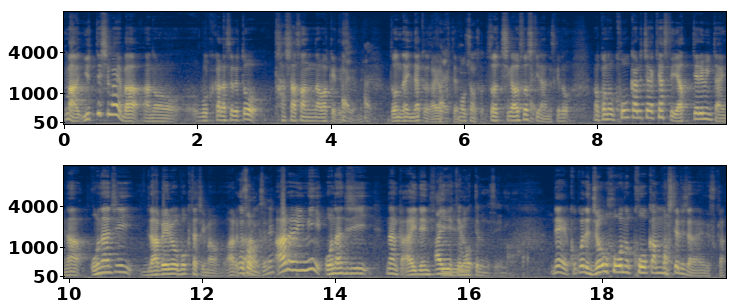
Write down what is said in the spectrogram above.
まあ言ってしまえばあの僕からすると他社さんなわけですよね、はいはい。どんなに仲が良くても,、はいもちろんそうです。そう違う組織なんですけど、まあ、このコーカルチャーキャストやってるみたいな同じラベルを僕たち今あるからそうなんですよね。ある意味同じなんかアイデンティティアイデンティティ持をってるんですよ今、はいでここで情報の交換もしてるじゃないですか、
